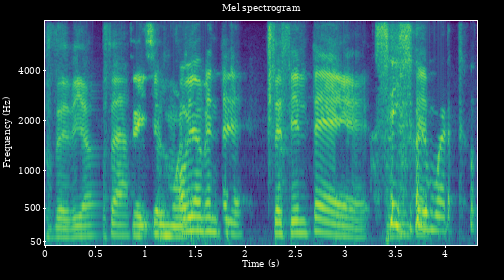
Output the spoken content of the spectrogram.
sucedió. O sea, Se hizo el muerto. obviamente se siente. Se hizo el muerto.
